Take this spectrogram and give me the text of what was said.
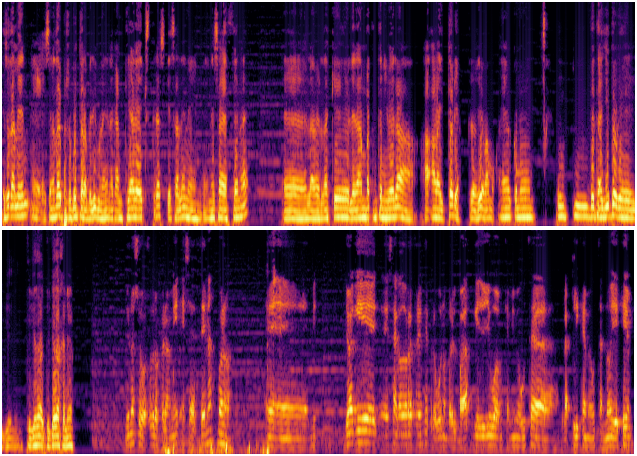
Eso también eh, se nota el presupuesto de la película, ¿eh? la cantidad de extras que salen en, en esas escenas. La verdad es que le dan bastante nivel a, a, a la historia, creo yo, vamos. Es como un, detallito que, que, queda, que queda genial. Yo no sé vosotros, pero a mí esa escena, bueno, Eh, yo aquí he, sacado referencias, pero bueno, por el bagaje que yo llevo, que a mí me gusta, las pelis que a me gustan, ¿no? Y es que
